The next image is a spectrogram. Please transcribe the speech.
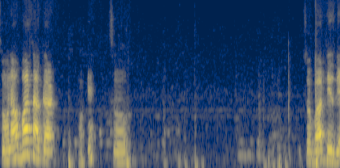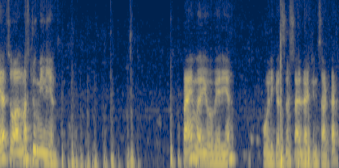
So now birth occurred. Okay so so birth is there so almost 2 million. Primary ovarian follicles i'll write in shortcut.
